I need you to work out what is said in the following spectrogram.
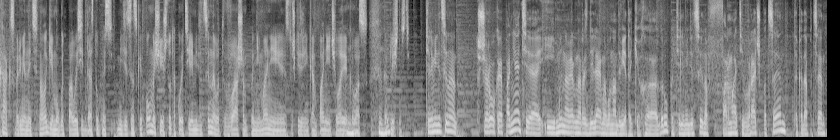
как современные технологии могут повысить доступность медицинской помощи и что такое телемедицина вот в вашем понимании с точки зрения компании человека, mm-hmm. вас как личности? Телемедицина широкое понятие, и мы, наверное, разделяем его на две таких э, группы. Телемедицина в формате врач-пациент, это когда пациент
